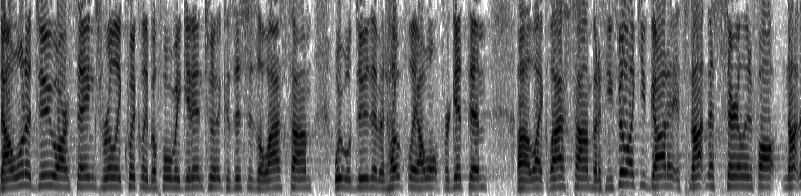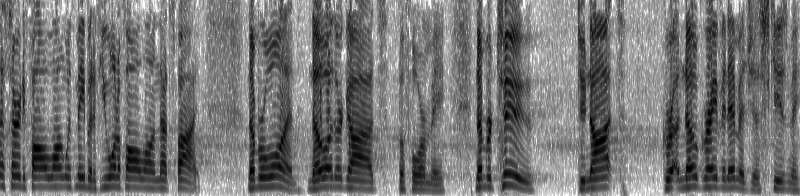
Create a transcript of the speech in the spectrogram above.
Now, I want to do our things really quickly before we get into it because this is the last time we will do them, and hopefully I won't forget them uh, like last time. But if you feel like you've got it, it's not necessarily to follow, not necessary to follow along with me. But if you want to follow along, that's fine. Number one, no other gods before me. Number two, do not no graven images, excuse me.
